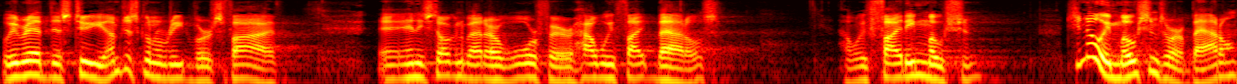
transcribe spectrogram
we read this to you. I'm just going to read verse 5. And he's talking about our warfare, how we fight battles, how we fight emotion. Do you know emotions are a battle?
